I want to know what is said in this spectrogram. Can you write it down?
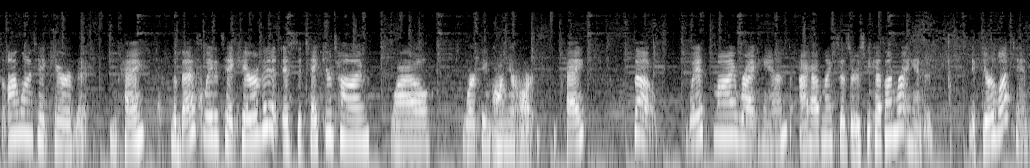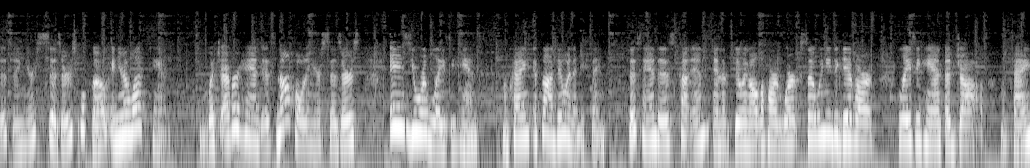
So I want to take care of it. Okay. The best way to take care of it is to take your time while working on your art. Okay. So with my right hand, I have my scissors because I'm right-handed. If you're left-handed, then your scissors will go in your left hand. Whichever hand is not holding your scissors is your lazy hand okay? It's not doing anything. This hand is cutting and it's doing all the hard work, so we need to give our lazy hand a job, okay?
